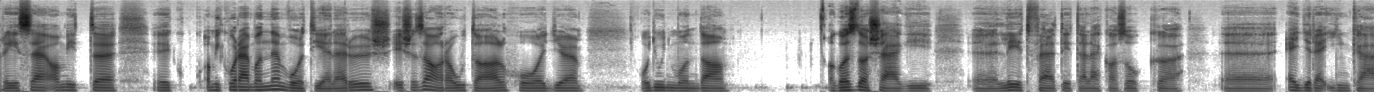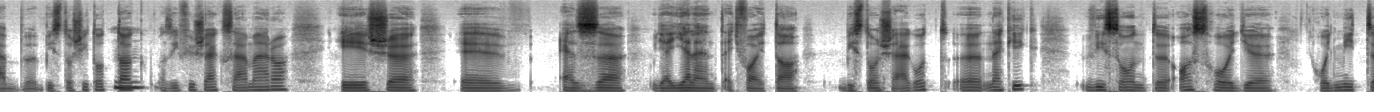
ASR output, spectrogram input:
része, amit ami korábban nem volt ilyen erős, és ez arra utal, hogy hogy úgymond a, a gazdasági létfeltételek azok egyre inkább biztosítottak mm-hmm. az ifjúság számára, és ez ugye jelent egyfajta biztonságot nekik, viszont az, hogy, hogy mit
